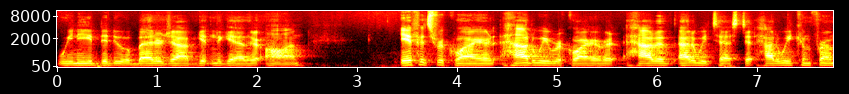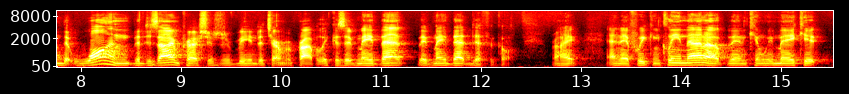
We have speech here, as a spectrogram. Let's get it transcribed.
we need to do a better job getting together on if it's required, how do we require it? How do, how do we test it? How do we confirm that one, the design pressures are being determined properly because they've made that they've made that difficult, right? And if we can clean that up, then can we make it,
